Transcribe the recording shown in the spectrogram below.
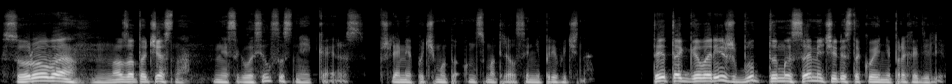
«Сурово, но зато честно», — не согласился с ней Кайрос. В шлеме почему-то он смотрелся непривычно. «Ты так говоришь, будто мы сами через такое не проходили.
